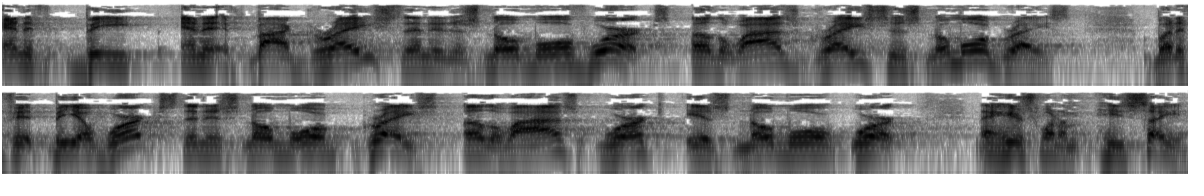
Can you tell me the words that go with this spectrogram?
And if be and if by grace, then it is no more of works. Otherwise, grace is no more grace. But if it be of works, then it's no more grace. Otherwise, work is no more work. Now here's what I'm, he's saying.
